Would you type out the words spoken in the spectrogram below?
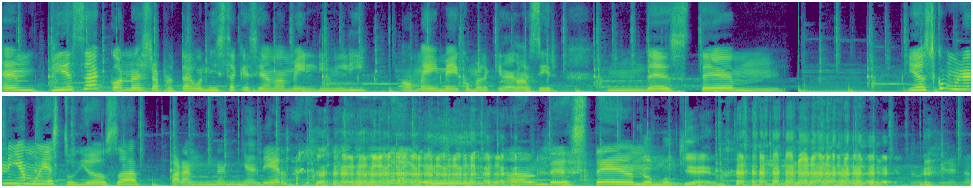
Empieza con nuestra protagonista que se llama Mei Lin Lee, o Mei Mei, como le quieran Ajá. decir. Mm, De este. mm, Y es como una niña muy estudiosa, para mí una niña nerd. Um, de este. mm, ¿Cómo quién? no, mentira, no.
